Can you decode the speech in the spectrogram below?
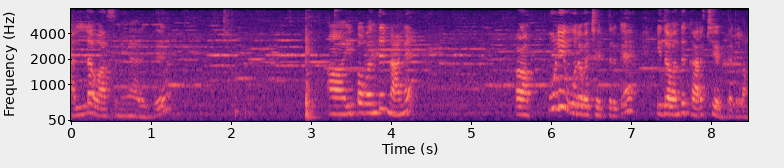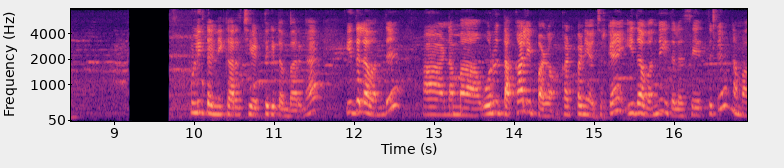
நல்ல வாசனையாக இருக்குது இப்போ வந்து நான் புளி ஊற வச்சு எடுத்துருக்கேன். இதை வந்து கரைச்சி எடுத்துக்கலாம். புளி தண்ணி கரைச்சி எடுத்துக்கிட்டேன் பாருங்க. இதில் வந்து நம்ம ஒரு தக்காளி பழம் கட் பண்ணி வச்சுருக்கேன். இதை வந்து இதில் சேர்த்துட்டு நம்ம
